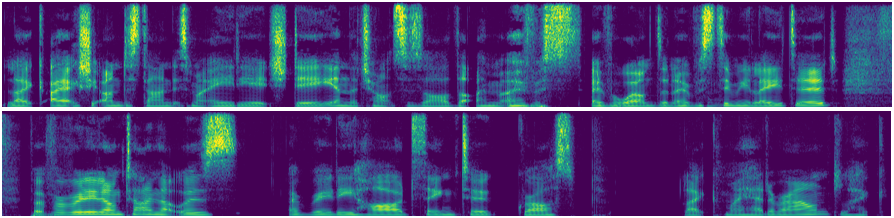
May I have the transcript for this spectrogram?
like I actually understand it's my ADHD, and the chances are that I'm over overwhelmed and overstimulated. But for a really long time, that was a really hard thing to grasp, like my head around. Like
